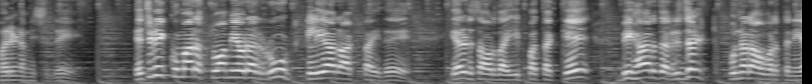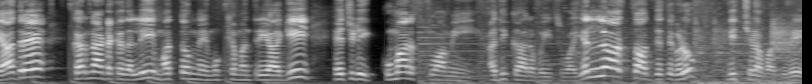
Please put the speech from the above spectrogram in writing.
ಪರಿಣಮಿಸಿದೆ. ಎಚ್ ಡಿ ಕುಮಾರಸ್ವಾಮಿಯವರ ರೂಟ್ ಕ್ಲಿಯರ್ ಆಗ್ತಾ ಇದೆ. ಎರಡು ಸಾವಿರದ ಇಪ್ಪತ್ತಕ್ಕೆ ಬಿಹಾರದ ರಿಸಲ್ಟ್ ಪುನರಾವರ್ತನೆಯಾದರೆ ಕರ್ನಾಟಕದಲ್ಲಿ ಮತ್ತೊಮ್ಮೆ ಮುಖ್ಯಮಂತ್ರಿಯಾಗಿ ಎಚ್ ಡಿ ಕುಮಾರಸ್ವಾಮಿ ಅಧಿಕಾರ ವಹಿಸುವ ಎಲ್ಲ ಸಾಧ್ಯತೆಗಳು ನಿಚ್ಚಳವಾಗಿವೆ.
